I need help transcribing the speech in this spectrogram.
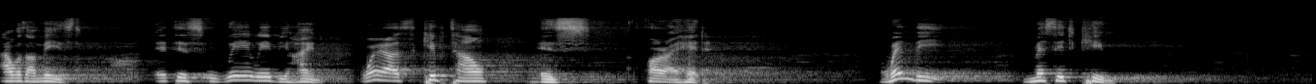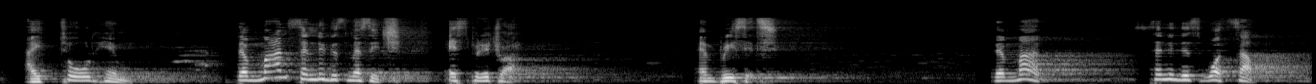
I was amazed. It is way, way behind. Whereas Cape Town is far ahead. When the message came, I told him, the man sending this message is spiritual. Embrace it. The man sending this WhatsApp,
